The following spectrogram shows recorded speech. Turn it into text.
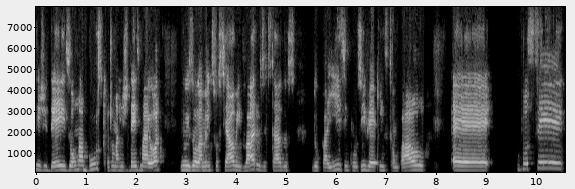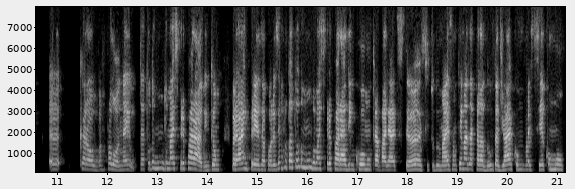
rigidez, ou uma busca de uma rigidez maior no isolamento social em vários estados do país, inclusive aqui em São Paulo. É, você Carol falou, né? Tá todo mundo mais preparado. Então, para a empresa, por exemplo, tá todo mundo mais preparado em como trabalhar à distância e tudo mais. Não tem mais aquela dúvida de ah, como vai ser, como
